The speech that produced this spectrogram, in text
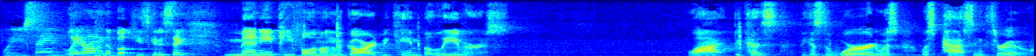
what are you saying? Later on in the book, he's going to say, many people among the guard became believers. Why? Because, because the word was, was passing through.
